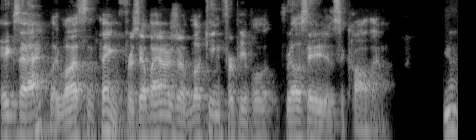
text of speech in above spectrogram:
Exactly. Well, that's the thing. For sale by owners are looking for people, real estate agents to call them. Yeah.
